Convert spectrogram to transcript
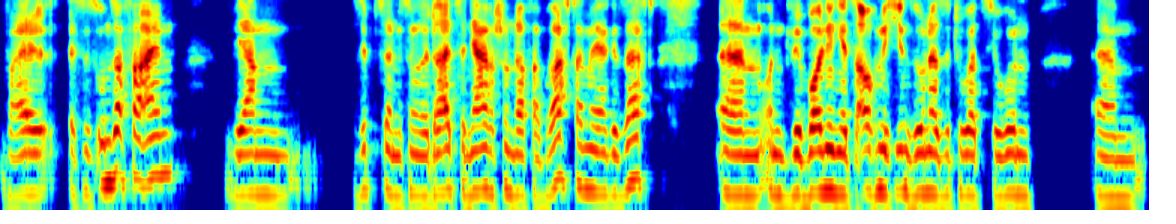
weil es ist unser Verein. Wir haben 17 bis 13 Jahre schon da verbracht, haben wir ja gesagt. Ähm, und wir wollen ihn jetzt auch nicht in so einer Situation ähm,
